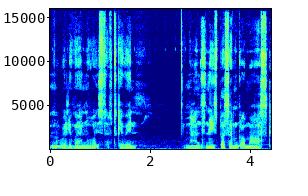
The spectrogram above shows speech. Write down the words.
I'm not really wearing the right stuff to go in. My hands and knees, plus I haven't got a mask.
